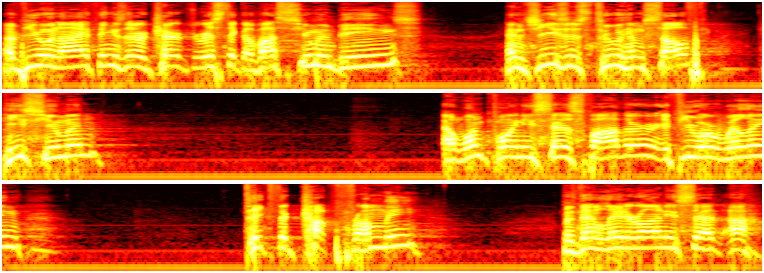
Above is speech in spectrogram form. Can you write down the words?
of you and I, things that are characteristic of us human beings. And Jesus, too, himself, he's human. At one point, he says, Father, if you are willing, take the cup from me. But then later on, he said, Ah,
